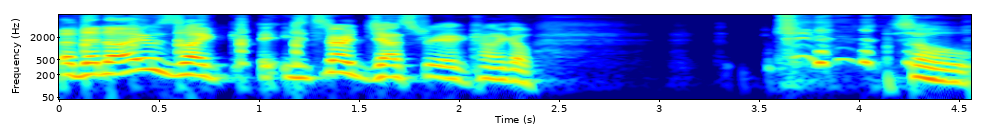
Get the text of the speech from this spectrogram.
And then I was like, you'd start gesturing and kind of go, so,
